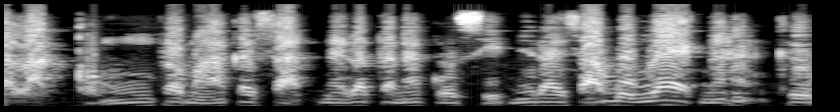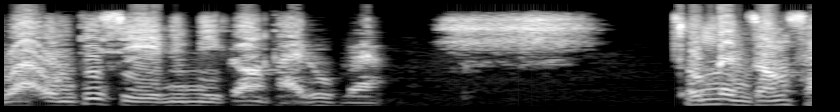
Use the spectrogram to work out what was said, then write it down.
าลักษณ์ของพระมหากษัตริย์ในรัตนโกสินทร์นี่ได้สามวงแรกนะฮะคือว่าองค์ที่สี่นี่มีกล้องถ่ายรูปแล้วองค์หนึ่งสองส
